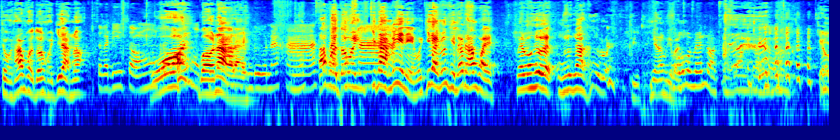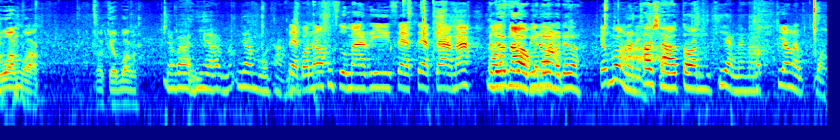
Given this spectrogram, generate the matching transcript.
เจ้าถามข่อยตัวข่อยกินน้ำเนาะ สวัสดีสองโอ้ยเบาหน้าอะไร คนดูนะคะถามข่อยตัวข่อยกินน้ำนี่นี่ข่อยกินน้ำต้องกินแล้วถามข่อยแม่นบ่คือมืองานคือผิดเฮียต้องผิดบัดโอ้มันแม่นดอกกินบ้างจ้ะแกววองออกเอาแกววองอย่าว่าเนี่ยเนี่ยหมูถามแต่บอนอคุณสุมารีแซ่บแซ่บจ้ามามาเด้อพี่น้องมาเด้อมาเด้อ จักม่วงแล้วนี่ข้าวเช้าตอนเที่ยงนะคะ เที่ยงแล้วบอก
